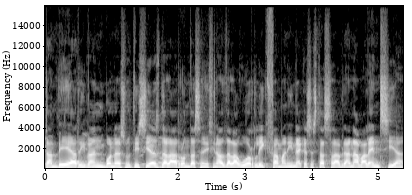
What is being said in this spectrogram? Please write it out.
També arriben bones notícies de la ronda semifinal de la World League femenina que s'està celebrant a València.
